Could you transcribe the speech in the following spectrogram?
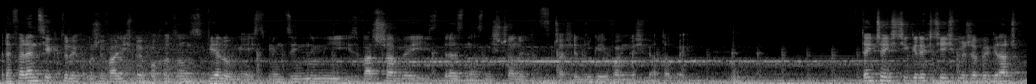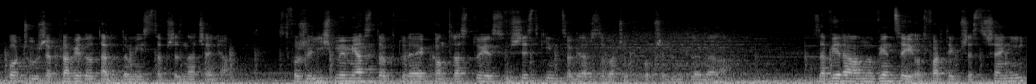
Referencje, których używaliśmy, pochodzą z wielu miejsc, m.in. z Warszawy i z Drezna zniszczonych w czasie II wojny światowej. W tej części gry chcieliśmy, żeby gracz poczuł, że prawie dotarł do miejsca przeznaczenia. Stworzyliśmy miasto, które kontrastuje z wszystkim, co gracz zobaczył w poprzednich levelach. Zawiera ono więcej otwartej przestrzeni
